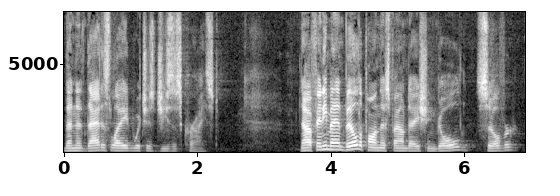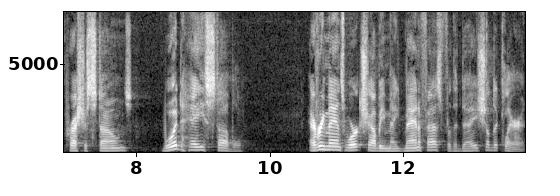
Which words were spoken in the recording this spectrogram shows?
than that is laid which is Jesus Christ." Now, if any man build upon this foundation gold, silver, precious stones, wood, hay, stubble, every man's work shall be made manifest, for the day shall declare it,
